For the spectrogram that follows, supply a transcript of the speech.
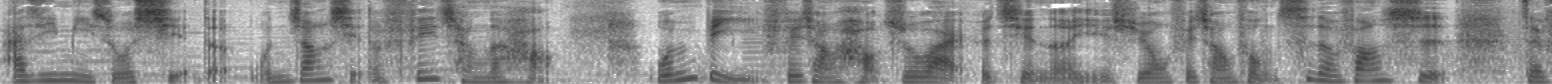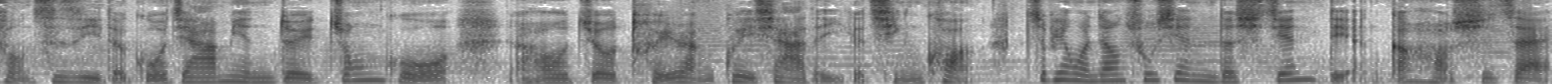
阿基米所写的，文章写得非常的好，文笔非常好之外，而且呢也是用非常讽刺的方式在讽刺自己的国家面对中国，然后就腿软跪下的一个情况。这篇文章出现的时间点刚好是在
